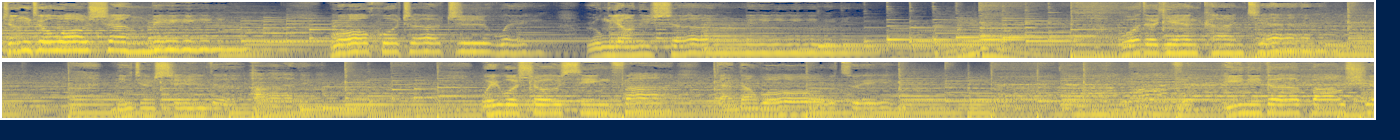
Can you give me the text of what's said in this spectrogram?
拯救我生命，我活着只为荣耀你生命。我的眼看见你真实的爱，为我受刑罚，担当我罪。以你的宝血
